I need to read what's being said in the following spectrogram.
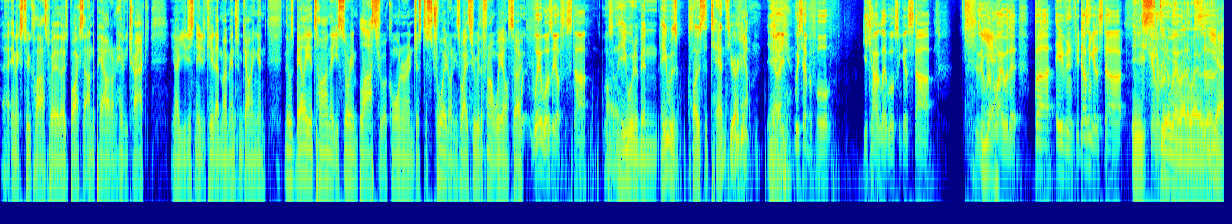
uh, MX2 class where those bikes are underpowered on heavy track. You know, you just needed to keep that momentum going, and there was barely a time that you saw him blast through a corner and just destroyed on his way through with the front wheel. So. where was he off the start? Uh, he would have been, he was close to 10th, you reckon? Yeah. Yeah. So we said before, you can't let Wilson get a start because he'll Yeah. run away with it. But even if he doesn't get a start, He's, he's, going to still run away, going to run away with So it. Yeah.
